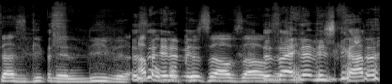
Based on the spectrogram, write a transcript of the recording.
das gibt eine Liebe. Das Apropos Küsse aufs Auge. Das erinnert mich gerade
